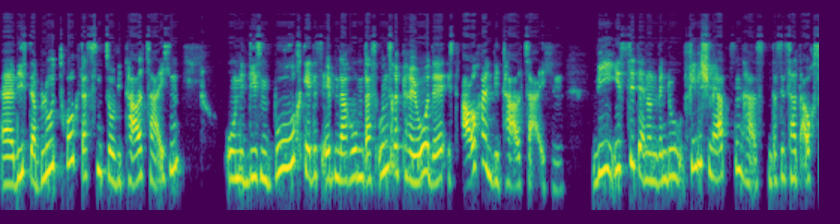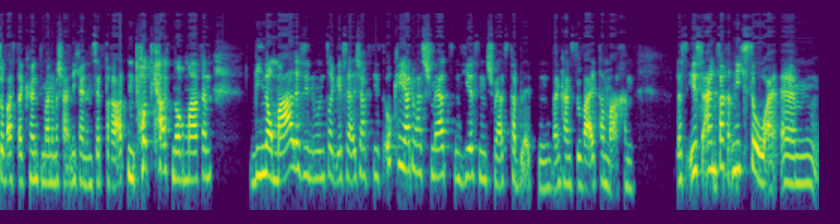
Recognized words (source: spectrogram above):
Äh, wie ist der Blutdruck? Das sind so Vitalzeichen. Und in diesem Buch geht es eben darum, dass unsere Periode ist auch ein Vitalzeichen wie ist sie denn? Und wenn du viel Schmerzen hast, und das ist halt auch sowas, da könnte man wahrscheinlich einen separaten Podcast noch machen, wie normal es in unserer Gesellschaft ist, okay, ja, du hast Schmerzen, hier sind Schmerztabletten, dann kannst du weitermachen. Das ist einfach nicht so. Ähm,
